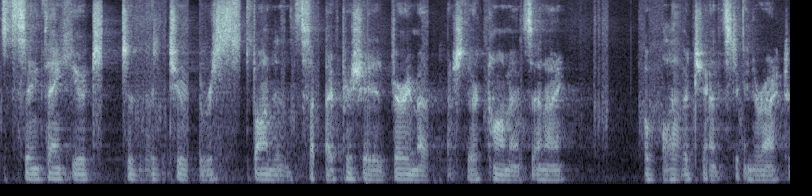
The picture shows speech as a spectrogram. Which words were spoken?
saying thank you to the two respondents. I appreciated very much their comments, and I hope I'll have a chance to interact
